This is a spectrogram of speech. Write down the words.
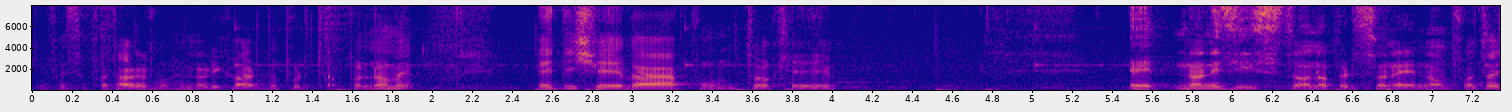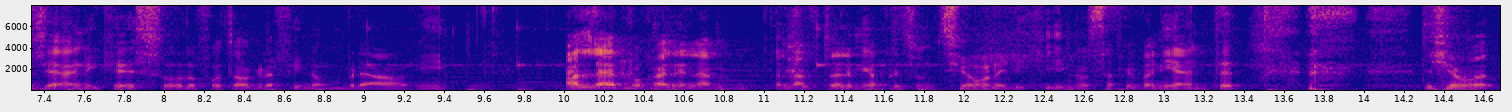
di questo fotografo che non ricordo purtroppo il nome, e diceva appunto che eh, non esistono persone non fotogeniche, solo fotografi non bravi. All'epoca, nella- dall'alto della mia presunzione di chi non sapeva niente, dicevo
